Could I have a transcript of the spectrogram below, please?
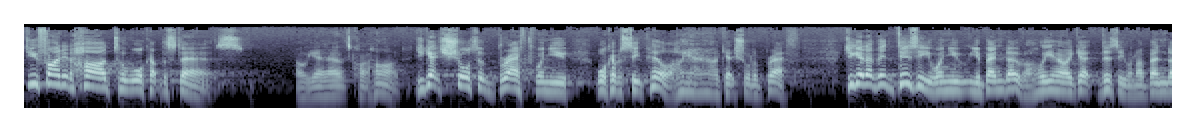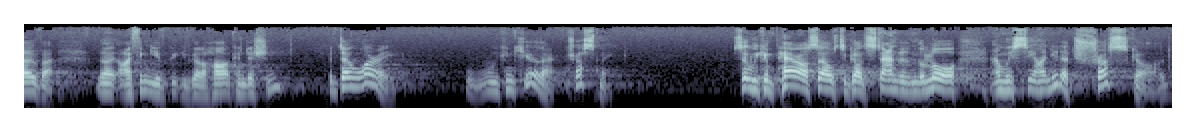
Do you find it hard to walk up the stairs? Oh, yeah, that's quite hard. Do you get short of breath when you walk up a steep hill? Oh, yeah, I get short of breath. Do you get a bit dizzy when you, you bend over? Oh, yeah, I get dizzy when I bend over. I think you've, you've got a heart condition. But don't worry, we can cure that. Trust me. So we compare ourselves to God's standard in the law, and we see, I need to trust God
